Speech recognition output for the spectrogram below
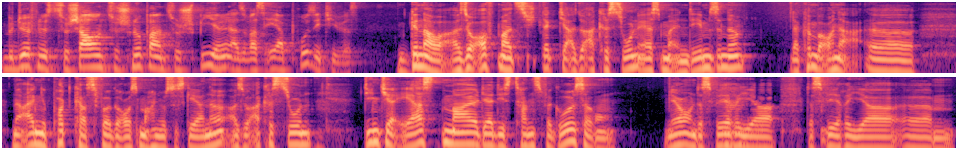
ein Bedürfnis zu schauen, zu schnuppern, zu spielen, also was eher Positives. Genau, also oftmals steckt ja also Aggression erstmal in dem Sinne, da können wir auch eine, äh, eine eigene Podcast-Folge rausmachen, Justus gerne. Also Aggression dient ja erstmal der Distanzvergrößerung. Ja, und das wäre ja, das wäre ja ähm,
